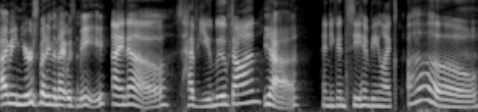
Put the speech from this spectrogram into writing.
I mean, you're spending the night with me. I know. Have you moved on? Yeah. And you can see him being like, "Oh,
